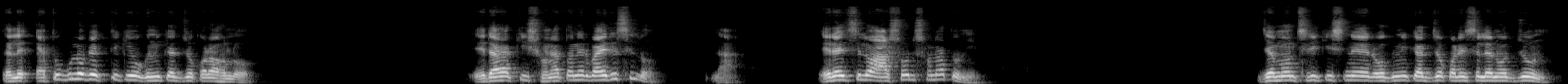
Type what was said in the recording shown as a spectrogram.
তাহলে এতগুলো ব্যক্তিকে অগ্নিকার্য করা হলো? এরা কি সনাতনের বাইরে ছিল? না। এরাই ছিল আসল সনাতনী। যেমন শ্রীকৃষ্ণের অগ্নিকার্য করেছিলেন অর্জুন,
